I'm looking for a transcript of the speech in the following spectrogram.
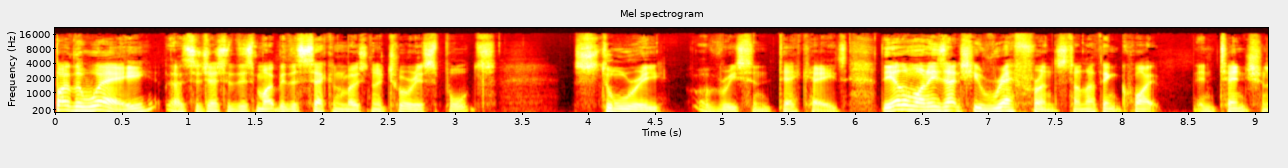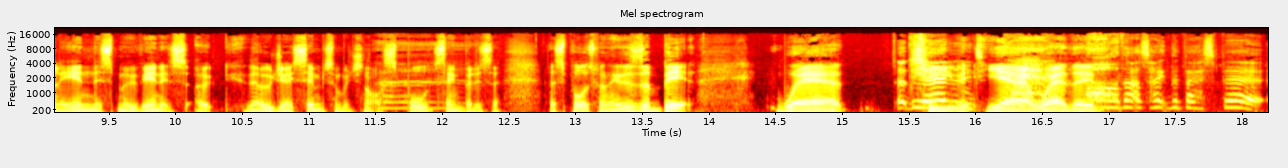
By the way, I suggested this might be the second most notorious sports story of recent decades. The other one is actually referenced, and I think quite intentionally in this movie, and it's O- the O.J. Simpson, which is not a sports thing, but it's a, a sportsman thing. There's a bit where At the TV end, yeah, where the Oh, that's like the best bit.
